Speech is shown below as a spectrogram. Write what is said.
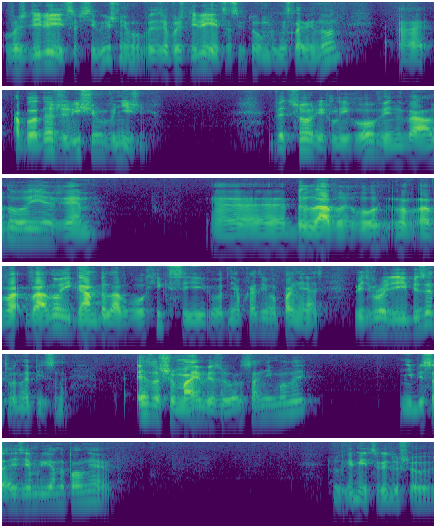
вожделеется Всевышнему, вожделеется Святому Благословен Он, э, обладать жилищем в нижних. Вецорих лиговин валоирем валой гам белаврохикси. Вот необходимо понять, ведь вроде и без этого написано – Эза шумаем санималы. Небеса и землю я наполняю. Ну, имеется в виду, что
